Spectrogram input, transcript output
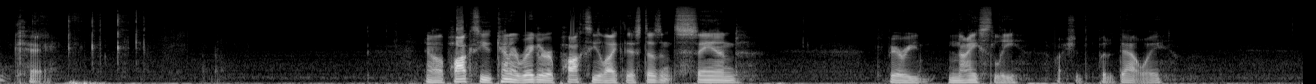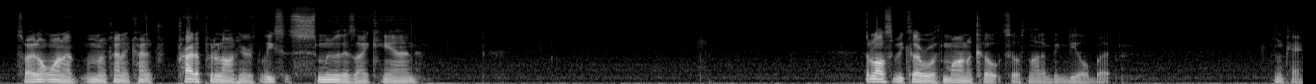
Okay. Now epoxy, kind of regular epoxy like this doesn't sand very nicely, if I should put it that way. So I don't want to, I'm going to kind of kind of try to put it on here at least as smooth as I can. It'll also be covered with Monokote, so it's not a big deal, but okay.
